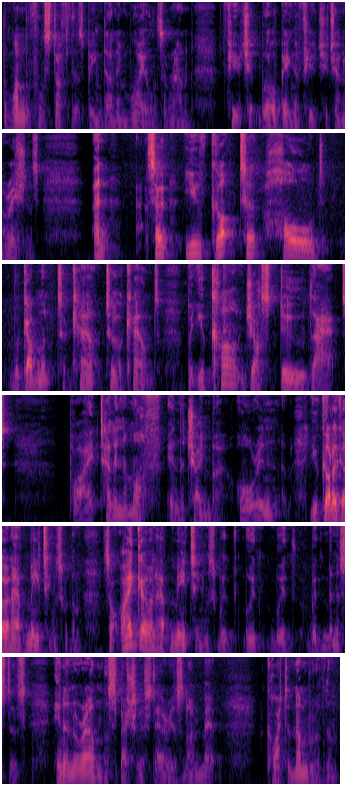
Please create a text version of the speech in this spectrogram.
the wonderful stuff that's being done in Wales around future well-being of future generations. And so you've got to hold the government to account, to account, but you can't just do that by telling them off in the chamber or in you've got to go and have meetings with them. So I go and have meetings with with with with ministers in and around the specialist areas, and I've met quite a number of them.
